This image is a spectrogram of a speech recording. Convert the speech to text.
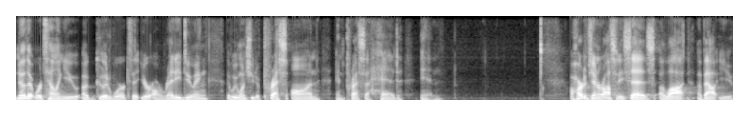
Know that we're telling you a good work that you're already doing, that we want you to press on and press ahead in. A heart of generosity says a lot about you.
